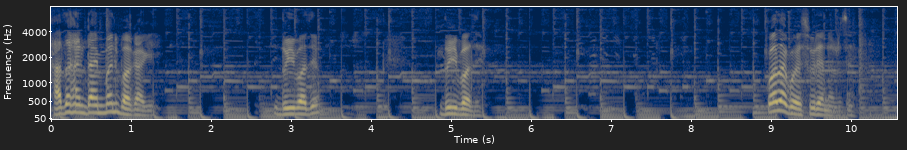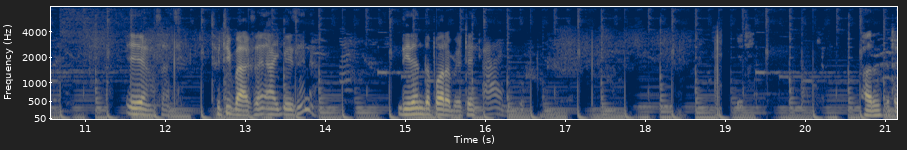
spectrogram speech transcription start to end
खाजा खाने टाइम पनि भयो कि? दुई बज्यो दुई बजे। कता गयो सुरेनहरू चाहिँ? ए साँच्ची छुट्टी भएको छैन आइपुगेको छैन। दिँदा नि त पर भेटेँ नि अरू केटा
